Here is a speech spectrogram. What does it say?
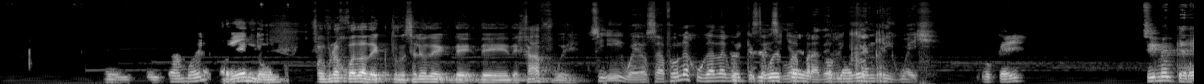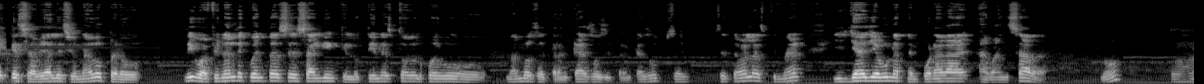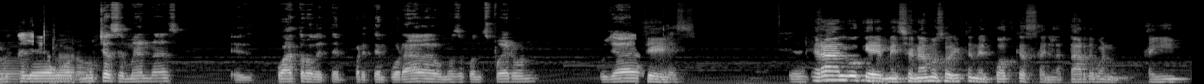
el, Samuel. Corriendo. Fue una jugada de, donde salió de, de, de, half, güey. Sí, güey, o sea, fue una jugada, güey, que está diseñada para Derrick Henry, güey. Ok. Sí me enteré que se había lesionado, pero digo, al final de cuentas es alguien que lo tienes todo el juego dándose trancazos y trancazos, pues se te va a lastimar y ya lleva una temporada avanzada, ¿no? Ahorita lleva muchas semanas, eh, cuatro de pretemporada o no sé cuántos fueron. Pues ya. Era algo que mencionamos ahorita en el podcast en la tarde, bueno, ahí,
